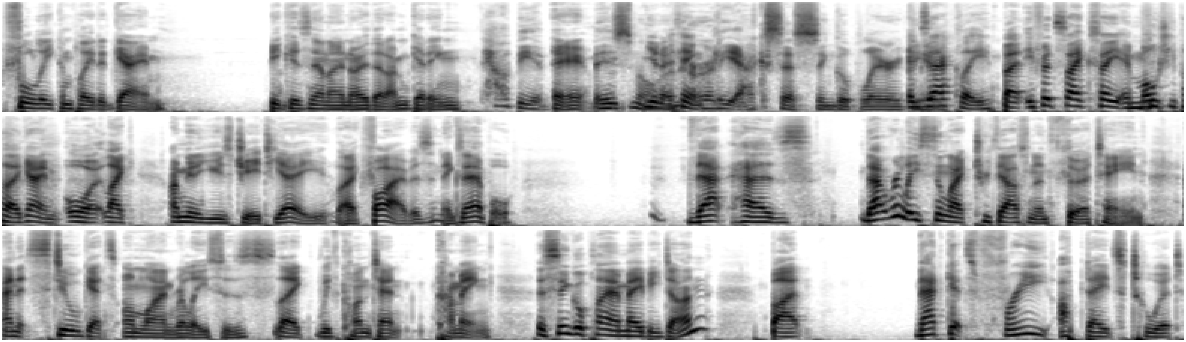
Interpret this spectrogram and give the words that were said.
fully completed game because then I know that I'm getting That would be a abysmal. you know, an thing. early access single player game. Exactly. But if it's like, say, a multiplayer game, or like, I'm going to use GTA, like 5 as an example, that has. That released in like 2013, and it still gets online releases, like with content coming. The single player may be done, but that gets free updates to it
